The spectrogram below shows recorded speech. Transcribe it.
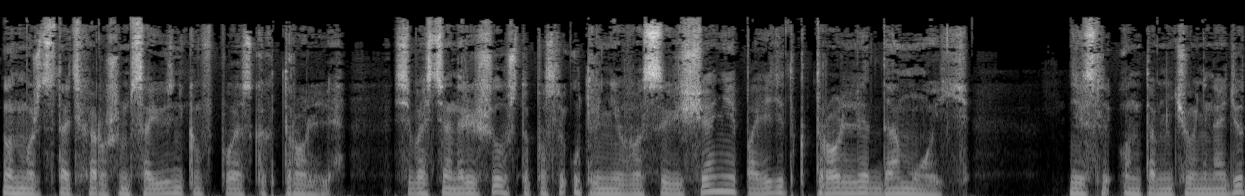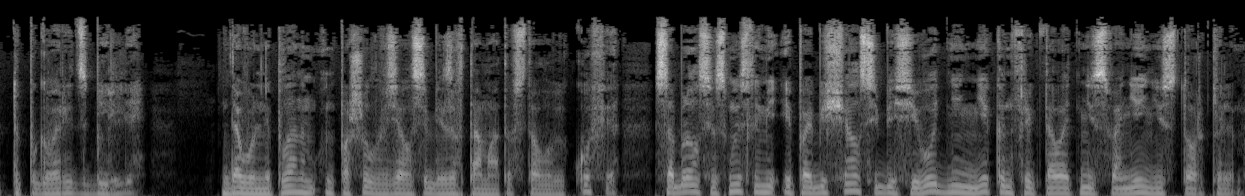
Он может стать хорошим союзником в поисках тролля. Себастьян решил, что после утреннего совещания поедет к тролле домой. Если он там ничего не найдет, то поговорит с Билли. Довольный планом, он пошел взял себе из автомата в столовую кофе, собрался с мыслями и пообещал себе сегодня не конфликтовать ни с Ваней, ни с Торкелем.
